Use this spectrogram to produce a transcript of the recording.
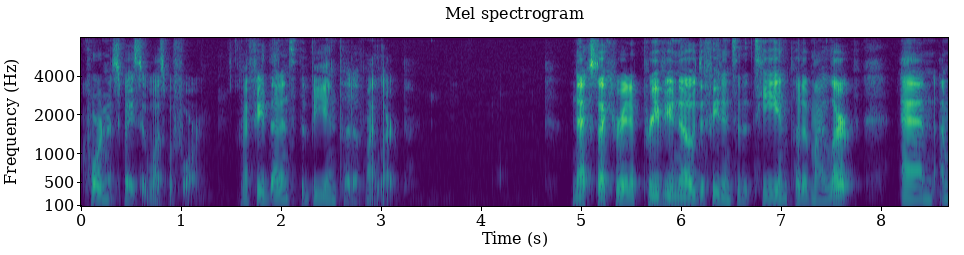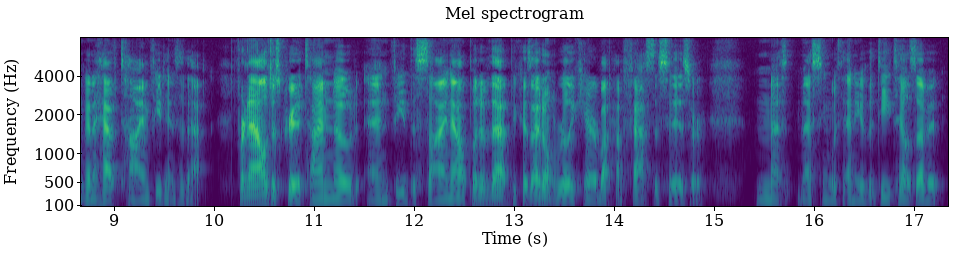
coordinate space it was before. And I feed that into the B input of my lerp. Next, I create a preview node to feed into the T input of my lerp, and I'm going to have time feed into that. For now, I'll just create a time node and feed the sine output of that because I don't really care about how fast this is or mess messing with any of the details of it.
